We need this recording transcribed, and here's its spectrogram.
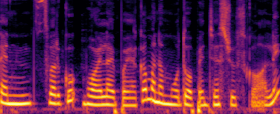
టెన్స్ వరకు బాయిల్ అయిపోయాక మనం మూత ఓపెన్ చేసి చూసుకోవాలి.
